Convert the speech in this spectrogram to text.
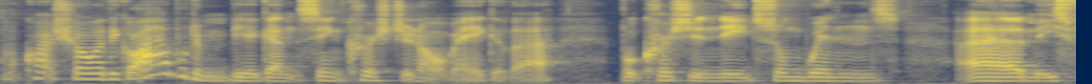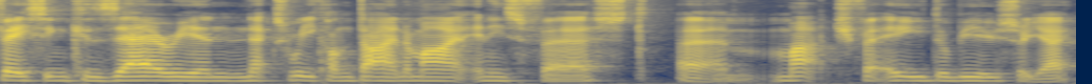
I'm not quite sure where they go. I wouldn't be against seeing Christian Omega there, but Christian needs some wins. Um, he's facing Kazarian next week on Dynamite in his first um, match for AEW. So yeah,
